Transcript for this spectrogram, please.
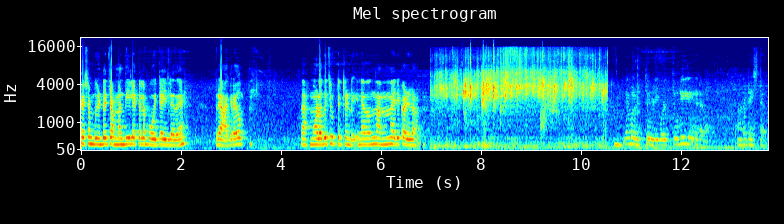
ശേഷം വീണ്ടും ചമ്മന്തിയിലേക്കെല്ലാം പോയിട്ടില്ലതേ ഒരാഗ്രഹം. മുളക് ചുട്ടിട്ടുണ്ട്. ഇനി അതൊന്ന് നന്നായിട്ട് കഴുകണം. വെളുത്തുള്ളി വെളുത്തുള്ളി ഇടണം. നല്ല ടേസ്റ്റാണ്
